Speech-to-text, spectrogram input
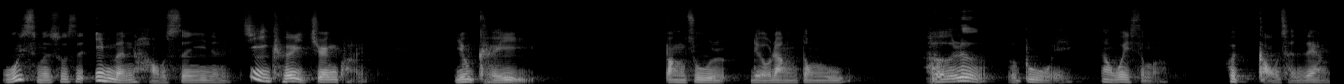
我为什么说是一门好生意呢？既可以捐款，又可以帮助。流浪动物何乐而不为？那为什么会搞成这样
